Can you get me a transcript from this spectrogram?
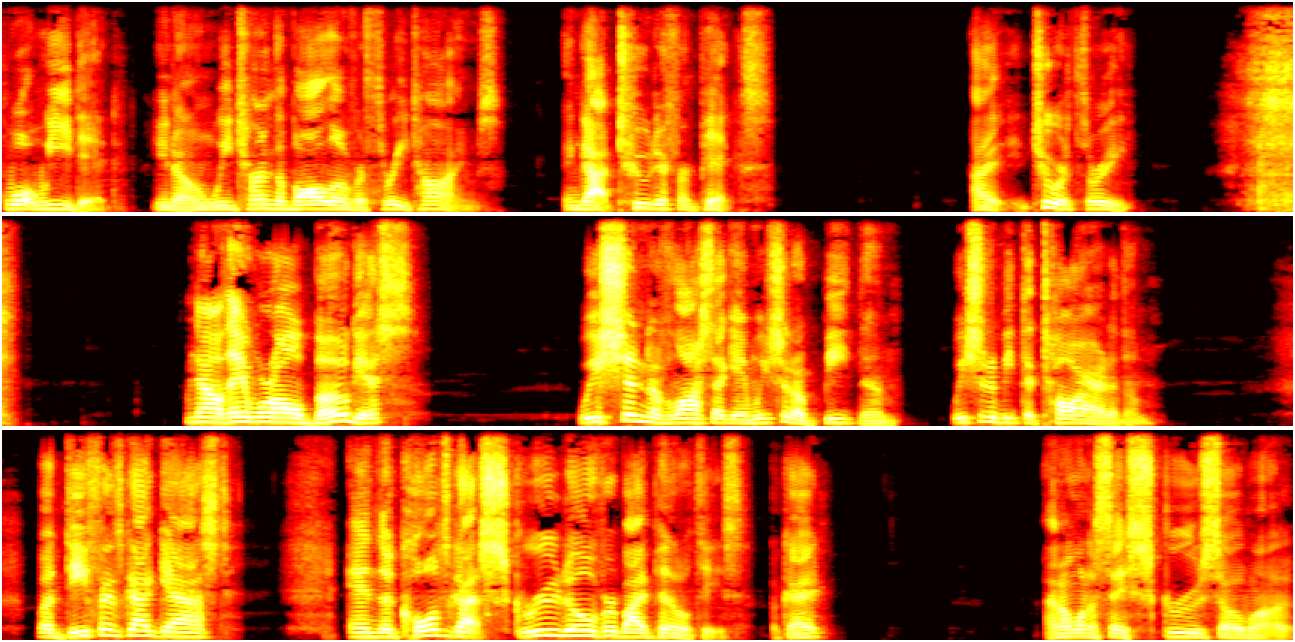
what we did. You know, we turned the ball over 3 times and got two different picks. I two or three. Now they were all bogus. We shouldn't have lost that game. We should have beat them. We should have beat the tar out of them. But defense got gassed and the Colts got screwed over by penalties, okay? I don't want to say screw so much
